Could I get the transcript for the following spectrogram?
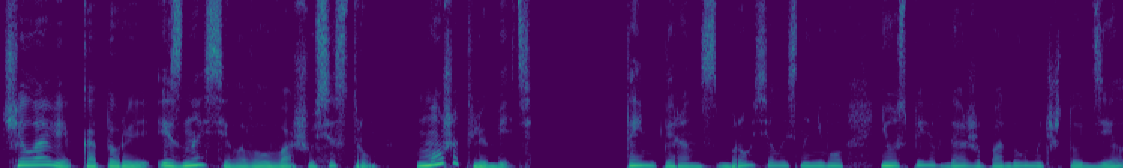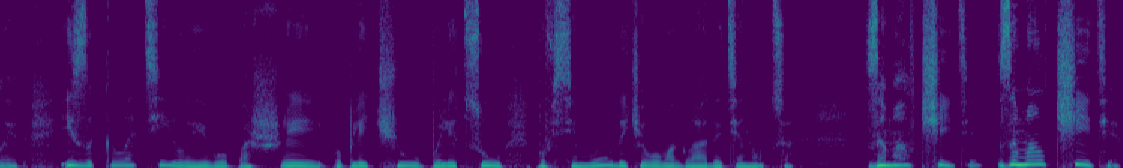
человек, который изнасиловал вашу сестру, может любить? Темперанс бросилась на него, не успев даже подумать, что делает, и заколотила его по шее, по плечу, по лицу, по всему, до чего могла дотянуться. «Замолчите! Замолчите!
